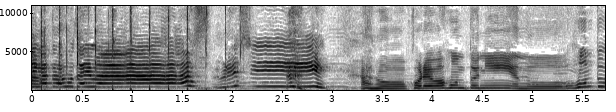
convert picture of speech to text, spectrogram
りがとうございます。嬉しい。あのこれは本当にあの本当は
